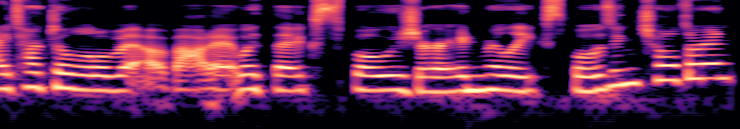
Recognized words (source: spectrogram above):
I talked a little bit about it with the exposure and really exposing children.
